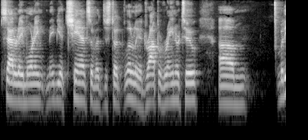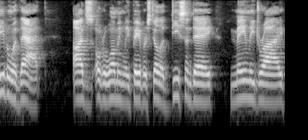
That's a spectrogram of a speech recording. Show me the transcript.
Saturday morning, maybe a chance of a, just a, literally a drop of rain or two. Um, but even with that, odds overwhelmingly favor still a decent day, mainly dry,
